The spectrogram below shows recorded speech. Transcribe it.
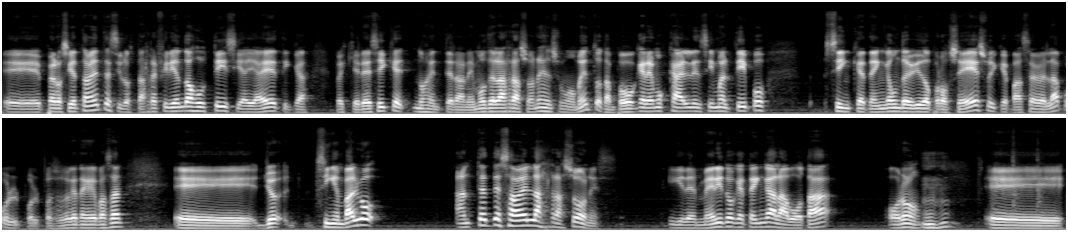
Eh, pero ciertamente si lo estás refiriendo a justicia y a ética, pues quiere decir que nos enteraremos de las razones en su momento. Tampoco queremos caerle encima al tipo sin que tenga un debido proceso y que pase, ¿verdad? Por, por el proceso que tenga que pasar. Eh, yo, sin embargo, antes de saber las razones y del mérito que tenga la vota o no, eh,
